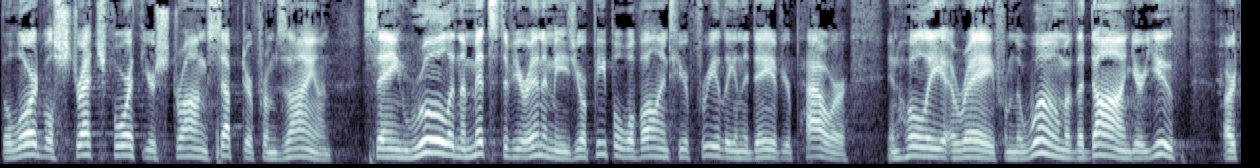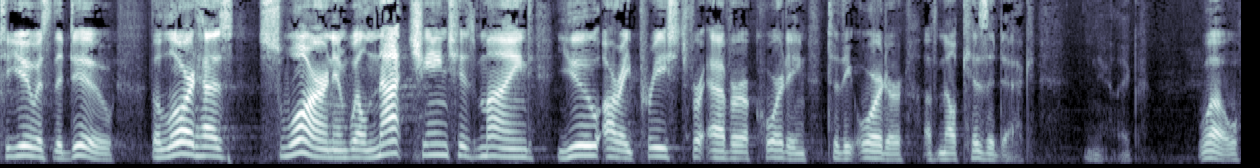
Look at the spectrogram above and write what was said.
The Lord will stretch forth your strong scepter from Zion, saying, Rule in the midst of your enemies. Your people will volunteer freely in the day of your power. In holy array from the womb of the dawn, your youth are to you as the dew. The Lord has sworn and will not change his mind, you are a priest forever according to the order of Melchizedek. And you're like, whoa,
